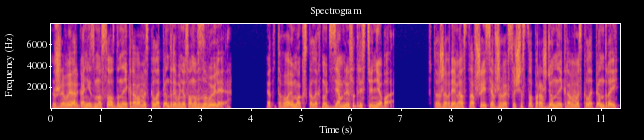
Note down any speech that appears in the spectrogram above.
Живые организмы, созданные кровавой скалопендрой, в унисон взвыли. Этот вой мог всколыхнуть землю и сотрясти небо. В то же время оставшиеся в живых существа, порожденные кровавой скалопендрой,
